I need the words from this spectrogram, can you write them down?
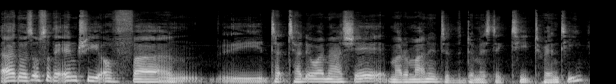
Uh, there was also the entry of um, Tadiwanashe Marumani to the domestic T20.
